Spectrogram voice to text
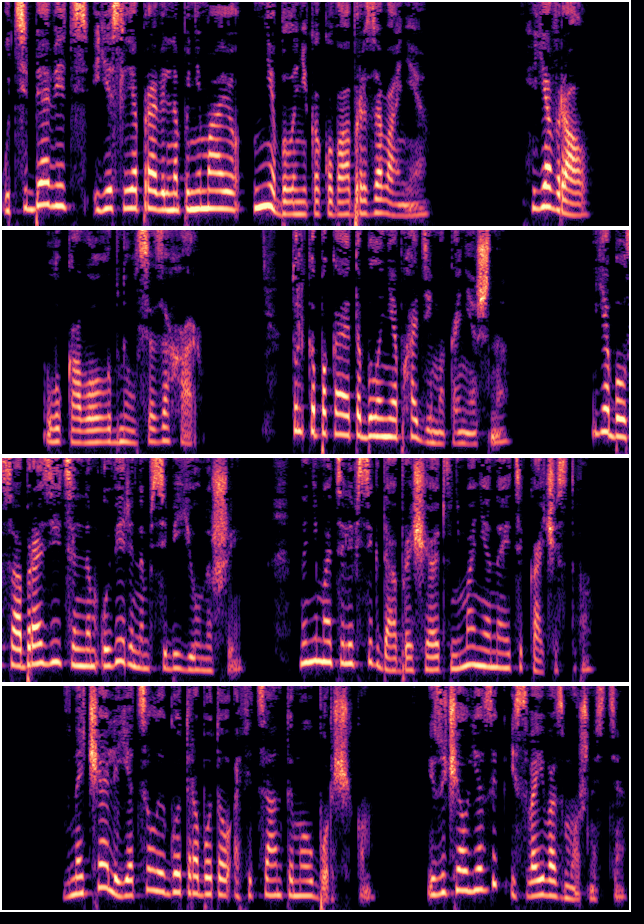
«У тебя ведь, если я правильно понимаю, не было никакого образования». «Я врал», — лукаво улыбнулся Захар. «Только пока это было необходимо, конечно. Я был сообразительным, уверенным в себе юношей. Наниматели всегда обращают внимание на эти качества. Вначале я целый год работал официантом и уборщиком. Изучал язык и свои возможности.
